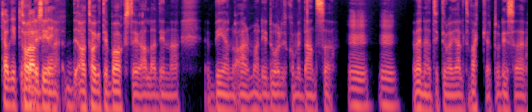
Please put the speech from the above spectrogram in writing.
Tagit Tagit, tillbaka det. dina, ja, tagit tillbaka dig och alla dina ben och armar. Det är då du kommer dansa. Mm, mm. Jag, vet inte, jag tyckte det var jävligt vackert. Och det är så här,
